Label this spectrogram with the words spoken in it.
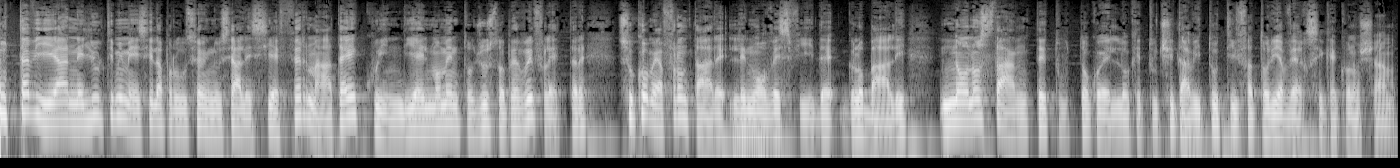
Tuttavia, negli ultimi mesi la produzione industriale si è fermata e quindi è il momento giusto per riflettere su come affrontare le nuove sfide globali, nonostante tutto quello che tu citavi, tutti i fattori avversi che conosciamo.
